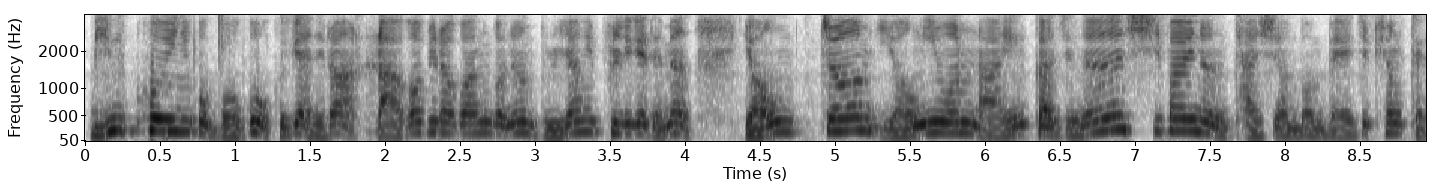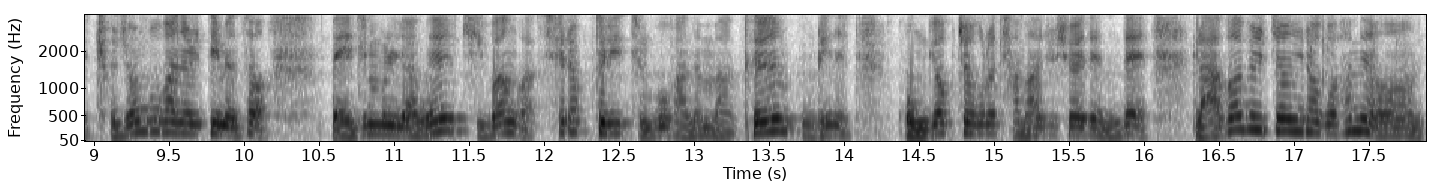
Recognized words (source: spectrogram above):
밈코인이고 뭐고 그게 아니라 락업이라고 하는 거는 물량이 풀리게 되면 0.021 라인까지는 시바이너는 다시 한번 매집 형태 조정 구간을 띄면서 매집 물량을 기관과 세력들이 들고 가는 만큼 우리는 공격적으로 담아주셔야 되는데 락업 일정이라고 하면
